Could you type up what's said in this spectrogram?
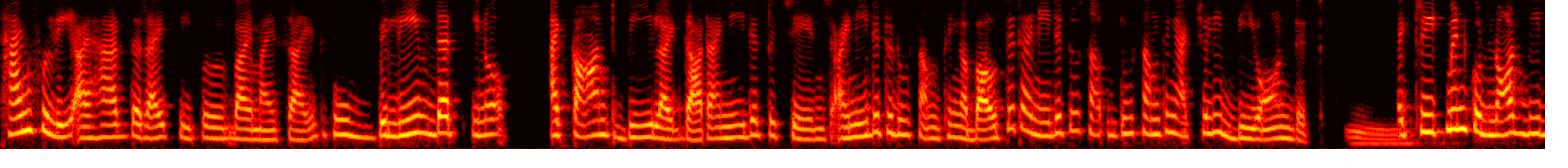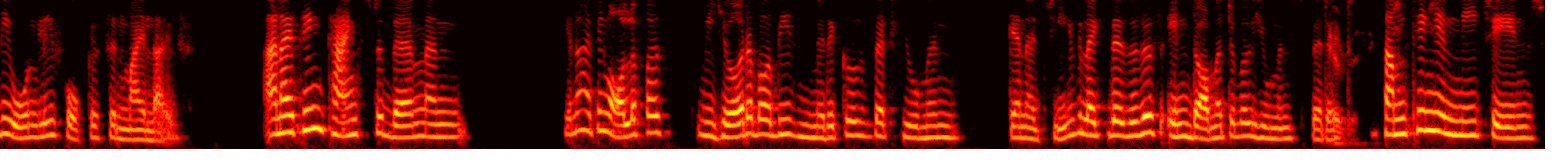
thankfully i had the right people by my side who believed that you know i can't be like that. I needed to change. I needed to do something about it. I needed to do something actually beyond it. Mm. like treatment could not be the only focus in my life. And i think thanks to them and you know i think all of us we hear about these miracles that humans can achieve. Like there's this indomitable human spirit. Everything. Something in me changed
